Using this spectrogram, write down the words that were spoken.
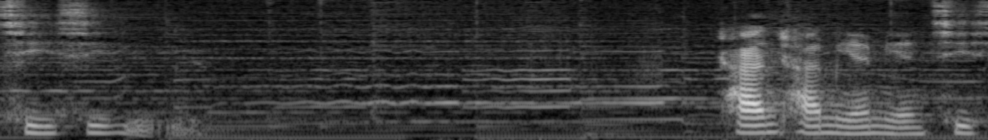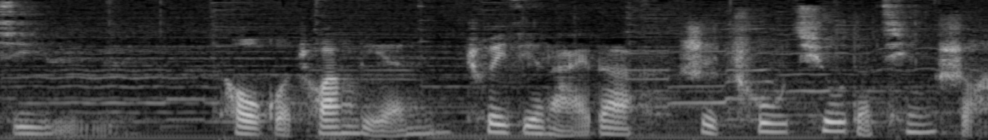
七夕雨，缠缠绵绵七夕雨，透过窗帘吹进来的是初秋的清爽，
